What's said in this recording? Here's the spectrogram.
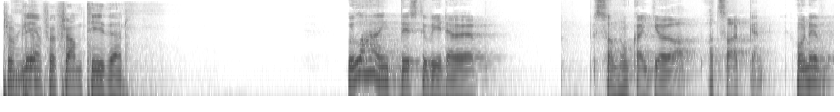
Problem för framtiden. Ulla har inte desto vidare som hon kan göra åt saken. Hon är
